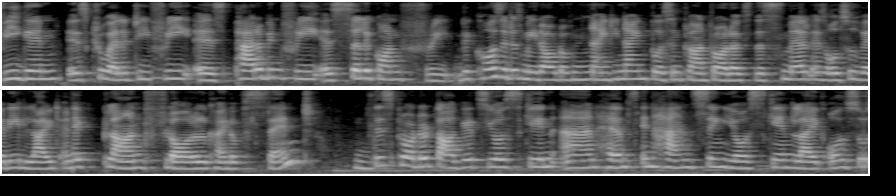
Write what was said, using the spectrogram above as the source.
Vegan is cruelty free is paraben free is silicone free. Because it is made out of 99% plant products the smell is also very light and like plant floral kind of scent. This product targets your skin and helps enhancing your skin like also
